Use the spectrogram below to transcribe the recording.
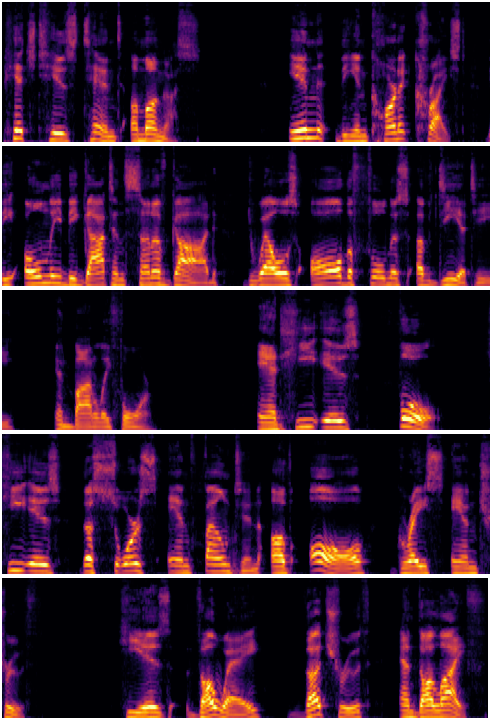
pitched his tent among us. In the incarnate Christ, the only begotten Son of God, dwells all the fullness of deity in bodily form. And he is full. He is the source and fountain of all grace and truth. He is the way, the truth, and the life.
